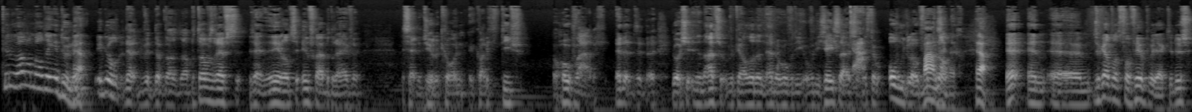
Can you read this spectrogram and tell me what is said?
kunnen we allemaal dingen doen. Hè? Ja. Ik bedoel, wat dat betreft zijn de Nederlandse infrabedrijven zijn natuurlijk gewoon kwalitatief hoogwaardig. Dat- dat- dat- als je inderdaad, zo, we hadden het net nog over die, over die zeesluizen, Ja. dat is toch ongelooflijk waanzinnig. Ja, Hè? En ehm, zo geldt dat voor veel projecten. Dus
